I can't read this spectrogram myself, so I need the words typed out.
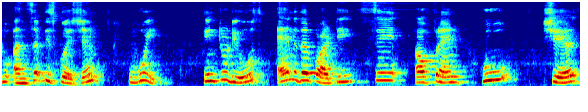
To answer this question, we introduce another party, say a friend who shares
